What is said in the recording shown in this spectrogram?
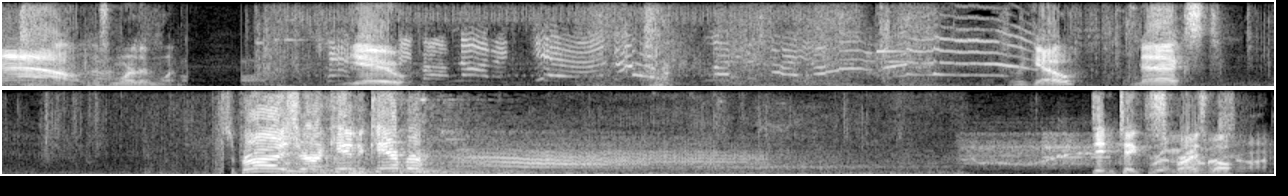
Ow! There's more than one. You! Here we go. Next. Surprise! You're on candid camera! Didn't take the surprise well. son,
